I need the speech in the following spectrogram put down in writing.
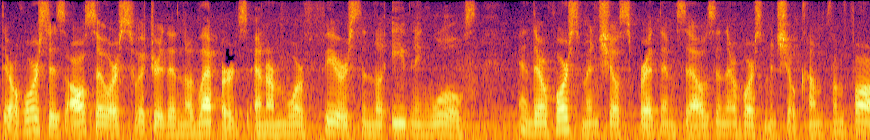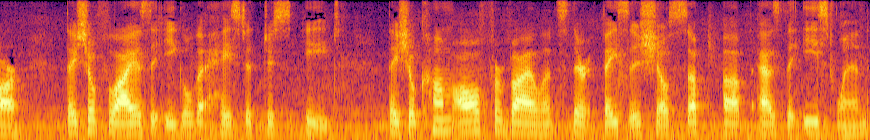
Their horses also are swifter than the leopards, and are more fierce than the evening wolves. And their horsemen shall spread themselves, and their horsemen shall come from far. They shall fly as the eagle that hasteth to eat. They shall come all for violence, their faces shall sup up as the east wind,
